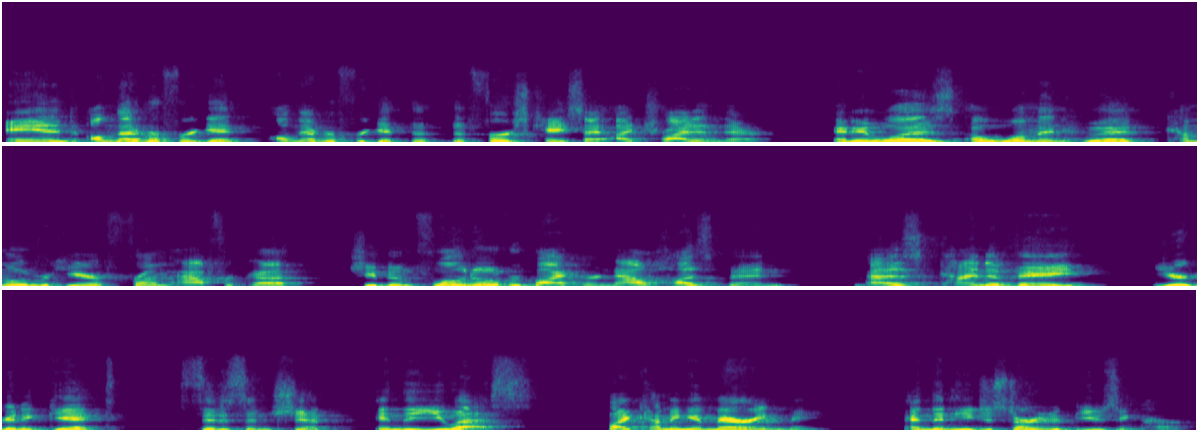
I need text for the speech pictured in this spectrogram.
And I'll never forget, I'll never forget the, the first case I, I tried in there. And it was a woman who had come over here from Africa. She'd been flown over by her now husband as kind of a, you're going to get citizenship in the US by coming and marrying me. And then he just started abusing her.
